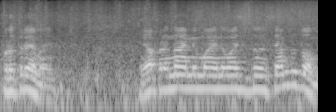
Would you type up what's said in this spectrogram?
протримаємо. Я принаймні маю на увазі донесемо додому.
